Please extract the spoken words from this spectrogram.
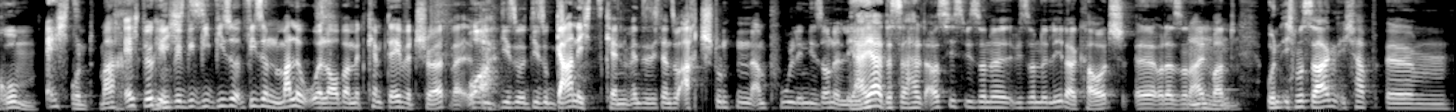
rum Echt? und mach Echt, wirklich? Wie, wie, wie, so, wie so ein Malle-Urlauber mit Camp David-Shirt, weil die, die, so, die so gar nichts kennen, wenn sie sich dann so acht Stunden am Pool in die Sonne legen. Ja, ja, dass er halt aussieht wie so eine, wie so eine Ledercouch äh, oder so ein mm. Einband. Und ich muss sagen, ich habe ähm,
